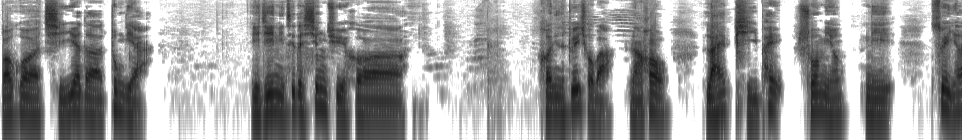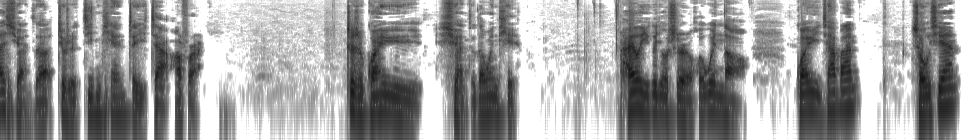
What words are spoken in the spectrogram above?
包括企业的重点，以及你自己的兴趣和和你的追求吧，然后来匹配，说明你最佳的选择就是今天这一家 offer。这是关于选择的问题，还有一个就是会问到。关于加班，首先，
